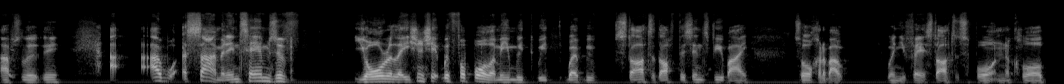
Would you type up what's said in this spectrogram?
absolutely. I, I, Simon, in terms of your relationship with football, I mean, we we we started off this interview by talking about when you first started supporting the club,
